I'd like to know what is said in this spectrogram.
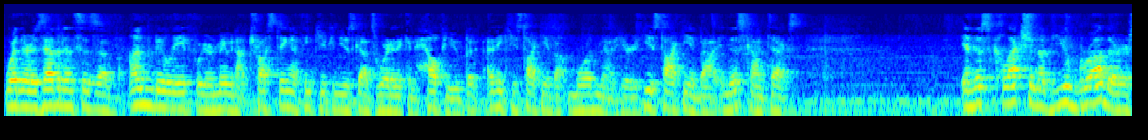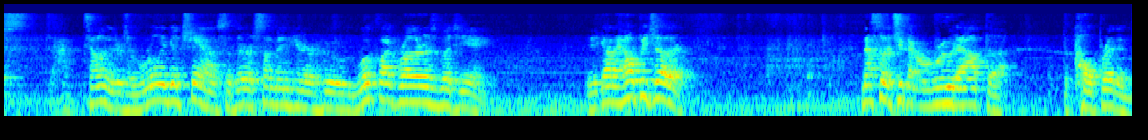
where there is evidences of unbelief where you're maybe not trusting, I think you can use God's word and it can help you. But I think he's talking about more than that here. He's talking about, in this context, in this collection of you brothers, I'm telling you, there's a really good chance that there are some in here who look like brothers, but you ain't. You got to help each other. Not so that you got to root out the, the culprit and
